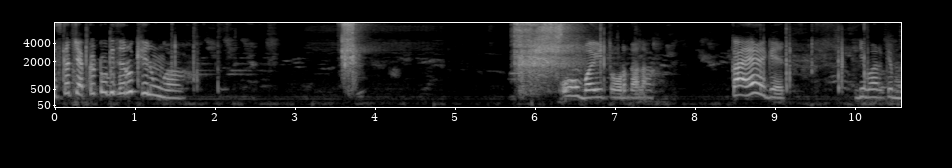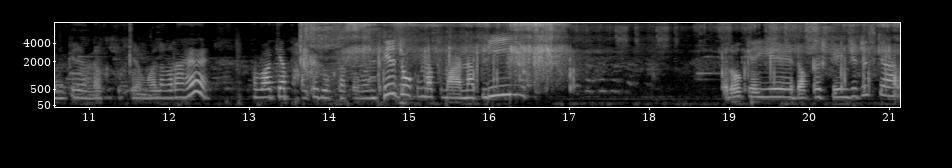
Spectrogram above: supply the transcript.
इसका चैप्टर टू भी ज़रूर खेलूँगा। ओ भाई तोड़ डाला। का है गेट दीवार के मुँह के अंदर क्या लग रहा है। हवा क्या फालतू जोक था तो फिर जोक मत मारना प्लीज़ चलो क्या ये डॉक्टर स्ट्रेंज जिसके आर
